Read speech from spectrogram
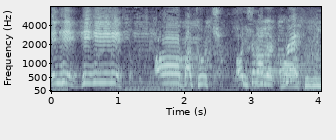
in the here, here, here, here. Oh, bad touch. Oh, you still No, have it. Oh, ref. too weak.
